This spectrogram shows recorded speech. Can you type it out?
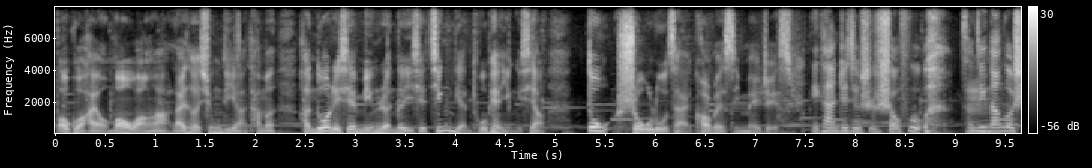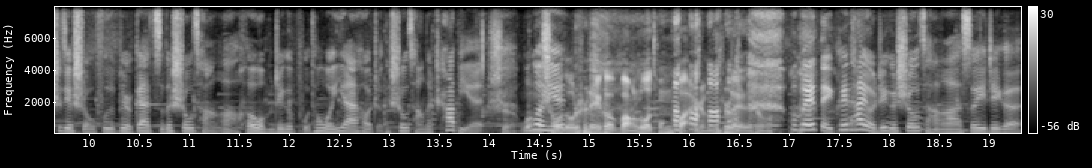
包括还有猫王啊、莱特兄弟啊，他们很多这些名人的一些经典图片影像。都收录在 Corbis Images。你看，这就是首富，曾经当过世界首富的比尔盖茨的收藏啊，和我们这个普通文艺爱好者的收藏的差别。是我们收都是那个网络同款什么之类的，是吗？不过也得亏他有这个收藏啊，所以这个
